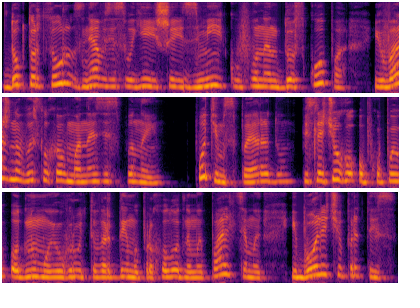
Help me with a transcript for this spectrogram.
Доктор Цур зняв зі своєї шиї змійку фонендоскопа і уважно вислухав мене зі спини. Потім спереду, після чого обхопив одну мою грудь твердими прохолодними пальцями і боляче притис.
